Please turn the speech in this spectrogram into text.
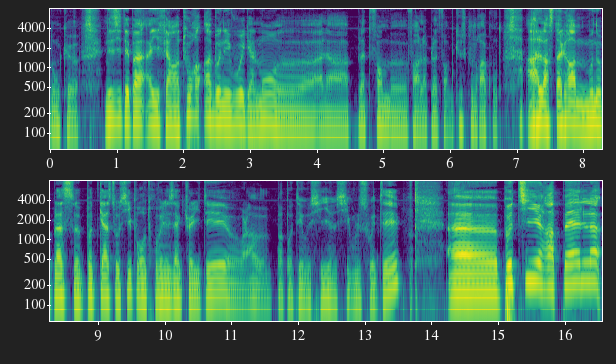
Donc euh, n'hésitez pas à y faire un tour. Abonnez-vous également euh, à la plateforme, enfin la plateforme, qu'est-ce que je raconte? À l'Instagram Monoplace Podcast aussi pour retrouver les actualités. voilà, papoter aussi si vous le souhaitez. petit rappel,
